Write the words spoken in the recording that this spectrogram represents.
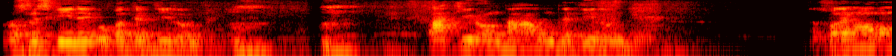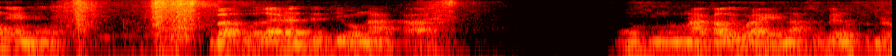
Terus rezekine iku kok dadi lonte. Lagi rong tahun dadi lonte. Terus oleh ngomong ini, Mbak boleran dadi wong nakal. Wong nakal itu ora enak sebenarnya bener.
